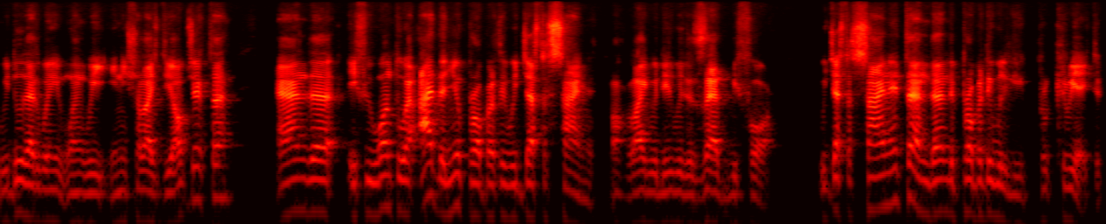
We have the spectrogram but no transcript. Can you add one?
we do that when, when we initialize the object and uh, if we want to add a new property we just assign it like we did with the z before we just assign it and then the property will be created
